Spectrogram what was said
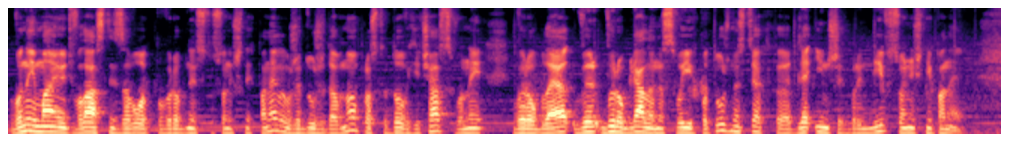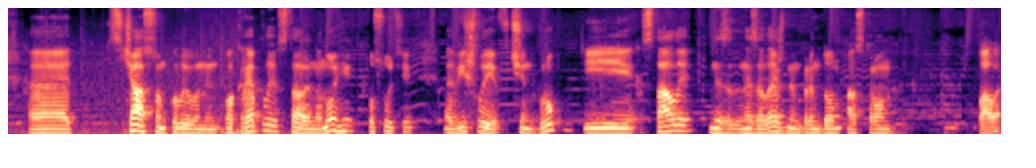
Вони мають власний завод по виробництву сонячних панелей вже дуже давно. Просто довгий час вони виробля... виробляли на своїх потужностях для інших брендів сонячні панелі. З часом, коли вони окрепли, стали на ноги, по суті, війшли в Чин Group і стали незалежним брендом Astron Power.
